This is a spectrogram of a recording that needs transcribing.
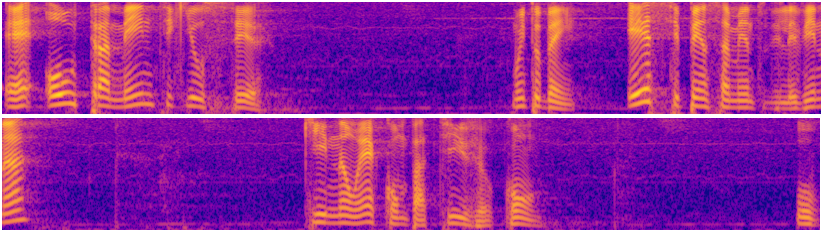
é outramente que o ser. Muito bem. Esse pensamento de Levinas, que não é compatível com o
